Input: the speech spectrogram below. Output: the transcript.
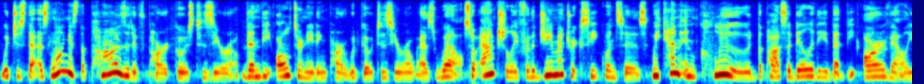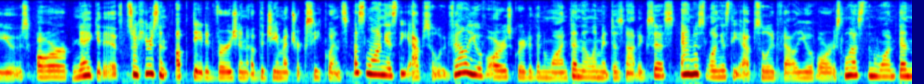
which is that as long as the positive part goes to 0, then the alternating part would go to 0 as well. So actually, for the geometric sequences, we can include the possibility that the r values are negative. So here's an updated version of the geometric sequence. As long as the absolute value of r is greater than 1, then the limit does not exist. And as long as the absolute value of r is less than 1, then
